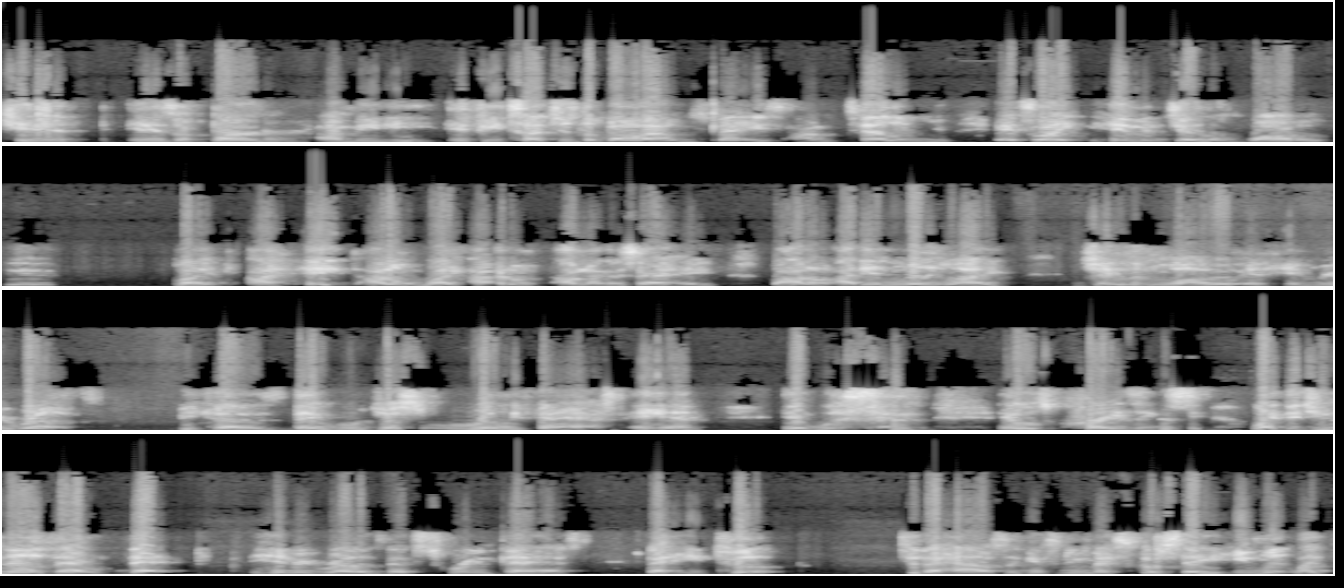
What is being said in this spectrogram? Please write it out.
kid is a burner. I mean, he if he touches the ball out in space, I'm telling you, it's like him and Jaylen Waddle, dude. Like I hate, I don't like, I don't. I'm not gonna say I hate, but I don't. I didn't really like Jaylen Waddle and Henry Ruggs because they were just really fast, and it was it was crazy to see. Like, did you know that that Henry Ruggs that screen pass that he took to the house against New Mexico State, he went like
